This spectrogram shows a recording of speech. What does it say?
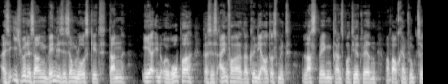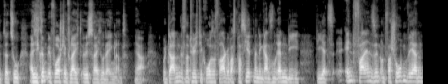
Also ich würde sagen, wenn die Saison losgeht, dann eher in Europa. Das ist einfacher, da können die Autos mit Lastwagen transportiert werden. Man braucht kein Flugzeug dazu. Also ich könnte mir vorstellen, vielleicht Österreich oder England. Ja. Und dann ist natürlich die große Frage, was passiert mit den ganzen Rennen, die, die jetzt entfallen sind und verschoben werden?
